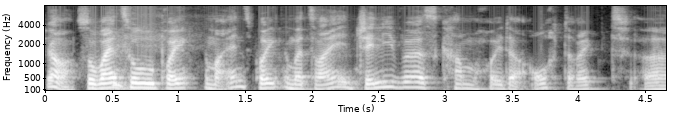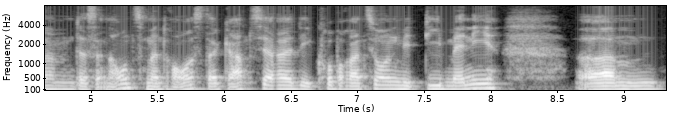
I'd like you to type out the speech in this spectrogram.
Ja, soweit zu Projekt Nummer 1. Projekt Nummer 2, Jellyverse kam heute auch direkt ähm, das Announcement raus. Da gab es ja die Kooperation mit D-Many. Ähm,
